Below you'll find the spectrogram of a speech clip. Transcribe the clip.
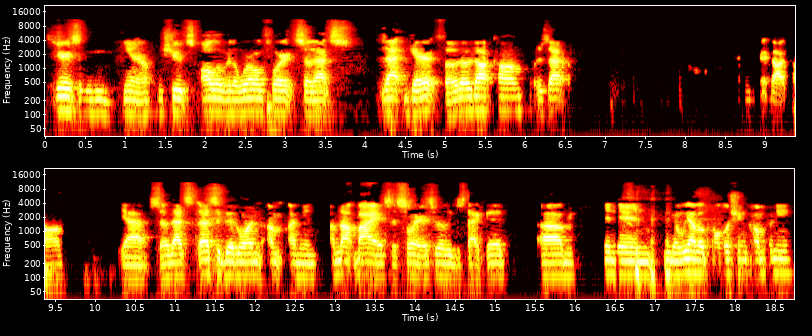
seriously, you know, he shoots all over the world for it. So that's is that GarrettPhoto.com? What is that? Garrett.com. Yeah, so that's that's a good one. I'm, I mean, I'm not biased. I swear, it's really just that good. Um, and then you know we have a publishing company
